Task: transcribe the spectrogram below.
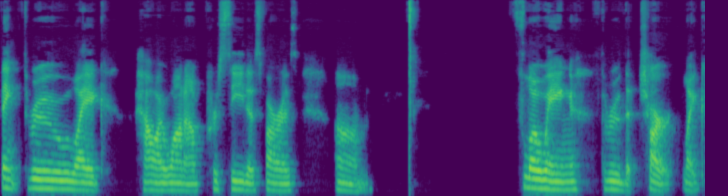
think through like how I want to proceed as far as um, flowing through the chart. Like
